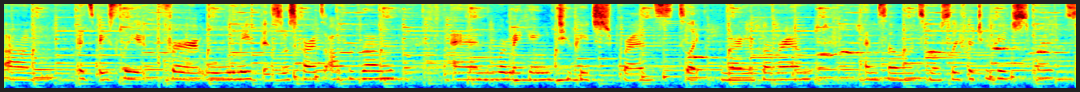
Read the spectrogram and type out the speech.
Um, it's basically for well, we made business cards off of them and we're making two-page spreads to like learn the program and so it's mostly for two-page spreads.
